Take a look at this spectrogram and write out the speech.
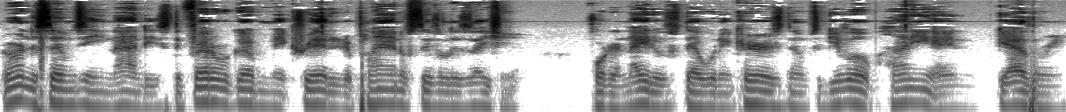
During the 1790s, the federal government created a plan of civilization for the natives that would encourage them to give up hunting and gathering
